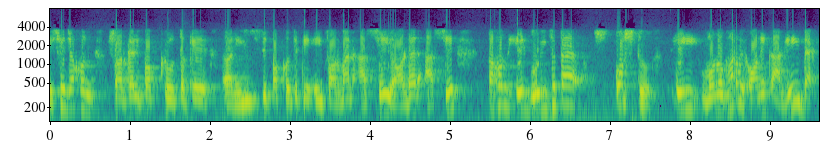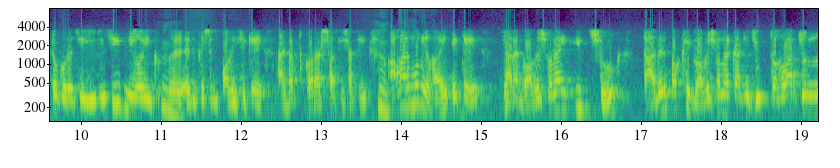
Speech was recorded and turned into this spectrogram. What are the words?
এসে যখন সরকারি পক্ষ থেকে ইউজিসির পক্ষ থেকে এই ফরমান আসছে এই অর্ডার আসছে তখন এর বৈধতা স্পষ্ট। এই মনোভাব অনেক আগেই ব্যক্ত করেছে ইউজিসি নিউ এডুকেশন পলিসিকে অ্যাডপ্ট করার সাথে সাথে। আমার মনে হয় এতে যারা গবেষণায় ইচ্ছুক তাদের পক্ষে গবেষণার কাজে যুক্ত হওয়ার জন্য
